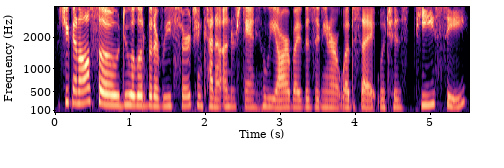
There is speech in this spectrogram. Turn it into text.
But you can also do a little bit of research and kind of understand who we are by visiting our website, which is tcpnw.com.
